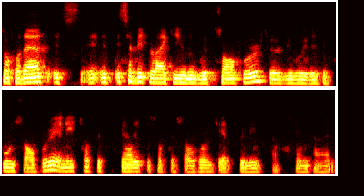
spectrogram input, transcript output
so for that, it's it, it's a bit like you do with software. So you release the full software, and each of the functionalities of the software gets released at the same time.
